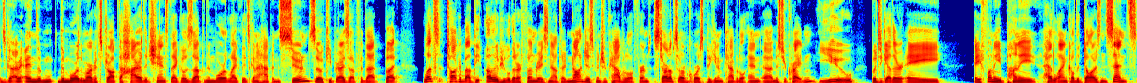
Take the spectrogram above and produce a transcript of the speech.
it's good. I mean, and the the more the markets drop, the higher the chance that goes up, and the more likely it's going to happen soon. So keep your eyes out for that. But let's talk about the other people that are fundraising out there, not just venture capital firms. Startups are, of course, picking up capital. And uh, Mr. Crichton, you put together a a funny punny headline called "The Dollars and Cents"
